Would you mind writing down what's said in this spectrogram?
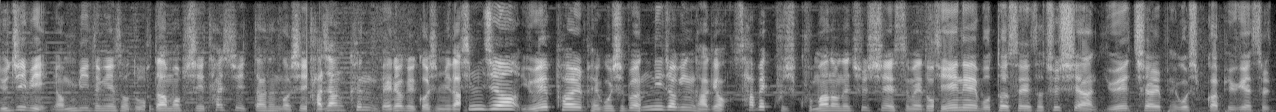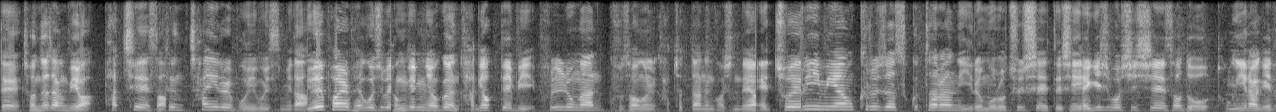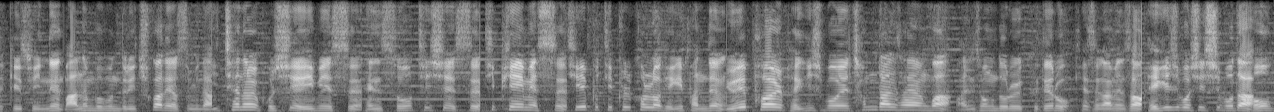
유지비, 연비 등에서도 부담 없이 탈 수 있다는 것이 가장 큰 매력일 것입니다. 심지어 UFR 150은 합리적인 가격 499만원에 출시했음에도 DNA 모터스에서 출시한 UHR 150과 비교했을 때 전자장비와 파츠에서 큰 차이를 보이고 있습니다. UFR 150의 경쟁력은 가격 대비 훌륭한 구성을 갖췄다는 것인데요. 애초에 프리미엄 크루저 스쿠터라는 이름으로 출시했듯이 125cc에서도 동일하게 느낄 수 있는 많은 부분들이 추가되었습니다. 이 채널 보시 ABS, 덴소, TCS, TPMS, TFT 풀컬러 계기판 등 UFR 125의 첨단 사양과 완성도를 그대로 계승하면서 125cc보다 더욱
